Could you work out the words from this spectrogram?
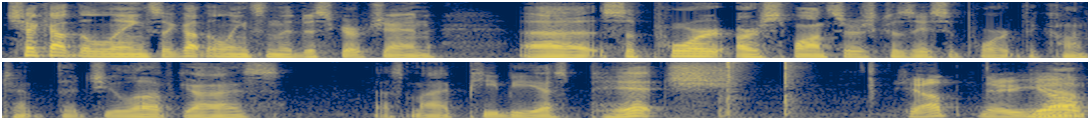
Check out the links. I got the links in the description. Uh, support our sponsors because they support the content that you love, guys. That's my PBS pitch. Yep, there you Yeah. go.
